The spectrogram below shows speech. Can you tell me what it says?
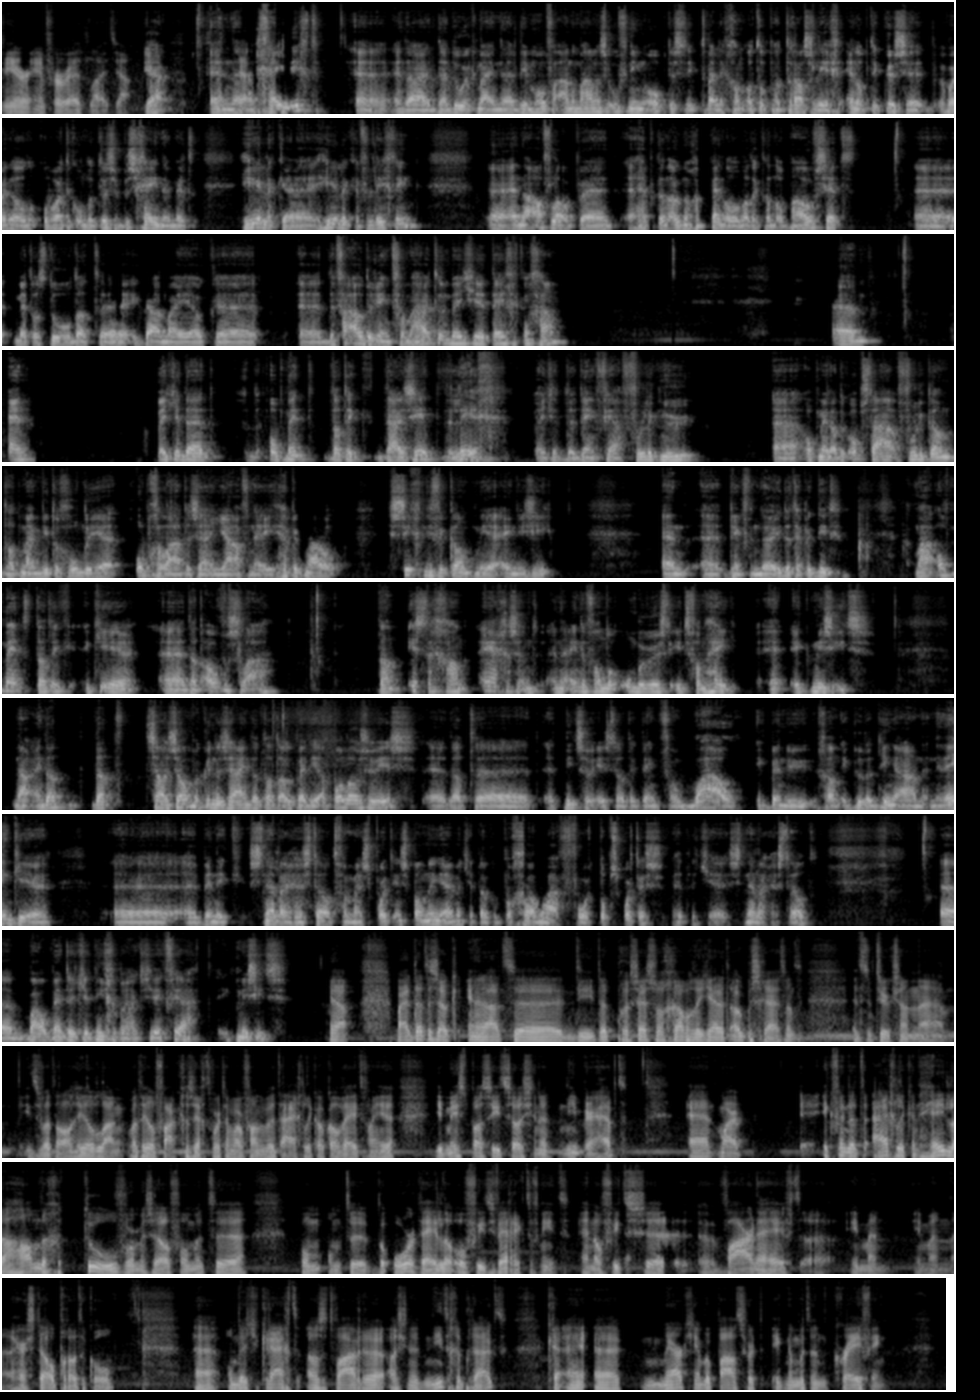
Near infrared light, ja. Ja, en Ja. geel licht. Eh, en daar, daar doe ik mijn eh, Wim Hof ademhalingsoefeningen op. Dus terwijl ik gewoon op het matras lig en op de kussen, word, word ik ondertussen beschenen met heerlijke, heerlijke verlichting. Eh, en na afloop heb ik dan ook nog een panel wat ik dan op mijn hoofd zet. met als doel dat ik daarmee ook de veroudering van mijn huid een beetje tegen kan gaan. Ehm, en weet je, de- op het moment dat ik daar zit, lig, weet je, dan denk ik van ja, voel ik nu, eh, op het moment dat ik opsta, voel ik dan dat mijn mitochondriën opgeladen zijn, ja of nee? Heb ik nou significant meer energie? En ik denk van nee, dat heb ik niet. Maar op het moment dat ik een keer eh, dat oversla, dan is er gewoon ergens een, een, een of ander onbewust iets van: hé, hey, ik mis iets. Nou, en dat, dat zou zomaar kunnen zijn dat dat ook bij die Apollo zo is. Eh, dat eh, het niet zo is dat ik denk van wauw, ik ben nu gewoon, ik doe dat ding aan en in één keer eh, ben ik sneller hersteld van mijn sportinspanning. Hè, want je hebt ook een programma voor topsporters, hè, dat je sneller herstelt. Maar op het moment dat je het niet gebruikt, dat je denkt van ja, ik mis iets. Ja, maar dat is ook inderdaad die, dat proces wel grappig dat jij dat ook beschrijft. Want het is natuurlijk zo'n iets wat al heel lang, wat heel vaak gezegd wordt en waarvan we het eigenlijk ook al weten van je, je mist pas iets als je het niet meer hebt. En, maar ik vind het eigenlijk een hele handige tool voor mezelf om het eh, om, om te beoordelen of iets werkt of niet. En of iets eh, eh, waarde heeft in mijn, in mijn herstelprotocol. Omdat je krijgt, als het ware, als je het niet gebruikt, merk je een bepaald soort, ik noem het een craving.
